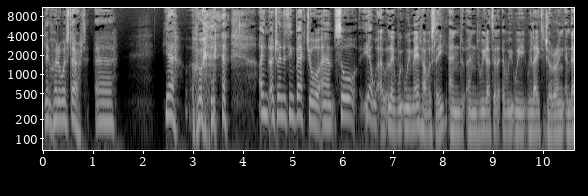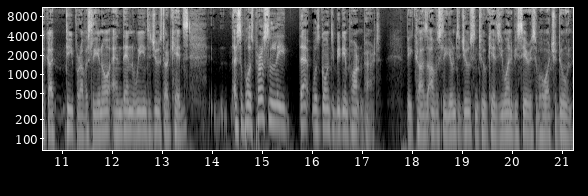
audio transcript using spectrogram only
like, where do I start? Uh, yeah, I'm, I'm trying to think back, Joe. Um, so, yeah, like we, we met obviously, and and we got to we we, we liked each other, and, and that got deeper, obviously, you know. And then we introduced our kids. I suppose personally, that was going to be the important part because obviously you're introducing two kids, you want to be serious about what you're doing,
